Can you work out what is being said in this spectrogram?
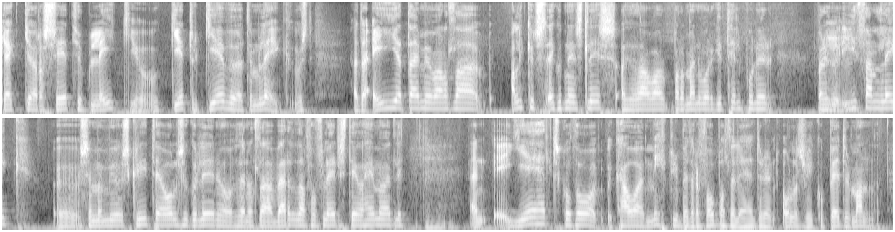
geggjaður að setja upp leiki og getur gefið öllum leik, þú veist, þetta eigadæmi var náttúrulega algjörst einhvern veginn slis, að það var bara, menn voru ekki tilbúinir bara einhver í þann leik sem er mjög skrítið á Ólasvíkuliðinu og þeir náttúrulega verða að fá fleiri steg á heimavalli, en ég held sko þó að K.A. er miklu betra fótballtalið heldur en Ólasvík og betur mannað,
